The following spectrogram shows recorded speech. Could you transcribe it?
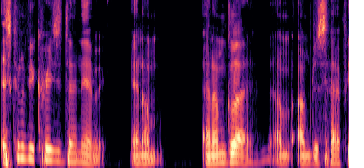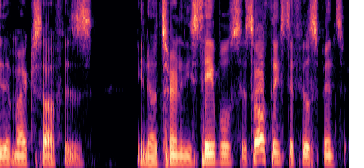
it's gonna be a crazy dynamic, and I'm and I'm glad. I'm I'm just happy that Microsoft is, you know, turning these tables. It's all thanks to Phil Spencer.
